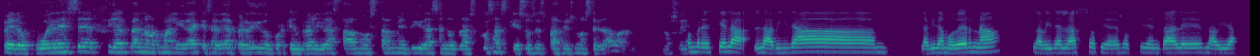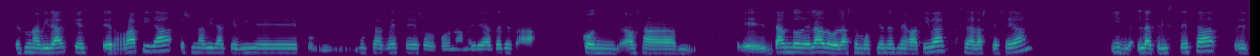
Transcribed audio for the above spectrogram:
pero puede ser cierta normalidad que se había perdido porque en realidad estábamos tan metidas en otras cosas que esos espacios no se daban. No sé. Hombre, es que la, la vida, la vida moderna, la vida en las sociedades occidentales, la vida es una vida que es, rápida, es una vida que vive muchas veces, o con la mayoría de las veces, a, con, o sea, eh, dando de lado las emociones negativas, sean las que sean, y la tristeza, eh,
